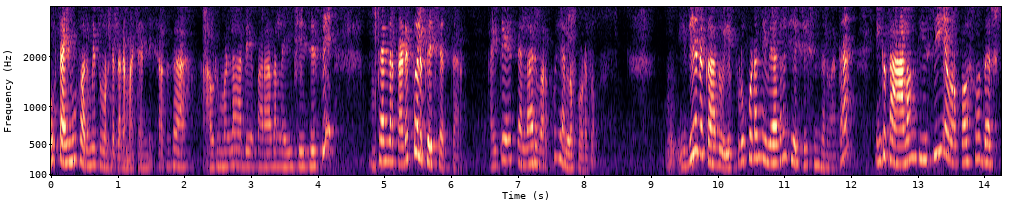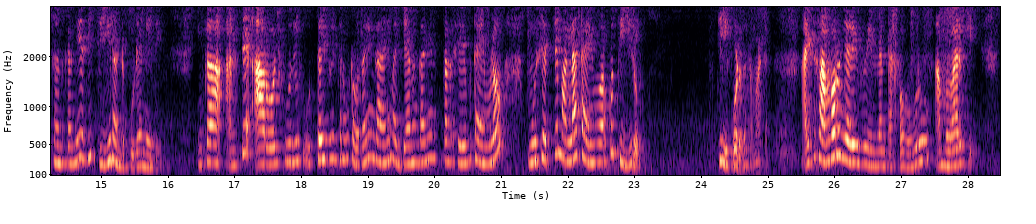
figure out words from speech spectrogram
ఒక టైం పరిమితం ఉంటుంది అనమాట అండి. చక్కగా ఆవిడ మళ్ళీ ఆ దీపారాధనలు అవి చేసేసి పెందరకాడే తొలిపేసేస్తారు. అయితే తెల్లారి వరకు వెళ్ళకూడదు. ఇదేనా కాదు ఎప్పుడు కూడా నివేదన చేసేసిన తర్వాత ఇంకా తాళం తీసి ఎవరికోసం దర్శనానికని అది తీయరండి గుడి అనేది. ఇంకా అంటే ఆ రోజు పూజ పూర్తి అయిపోయిన తర్వాత ఉదయం కానీ మధ్యాహ్నం కానీ ఇంతసేపు టైంలో మూసేస్తే మళ్ళీ టైం వరకు తీయరు. తీయకూడదు అనమాట అయితే సంబరం జరిగిపోయిందంట ఒక ఊరు అమ్మవారికి.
